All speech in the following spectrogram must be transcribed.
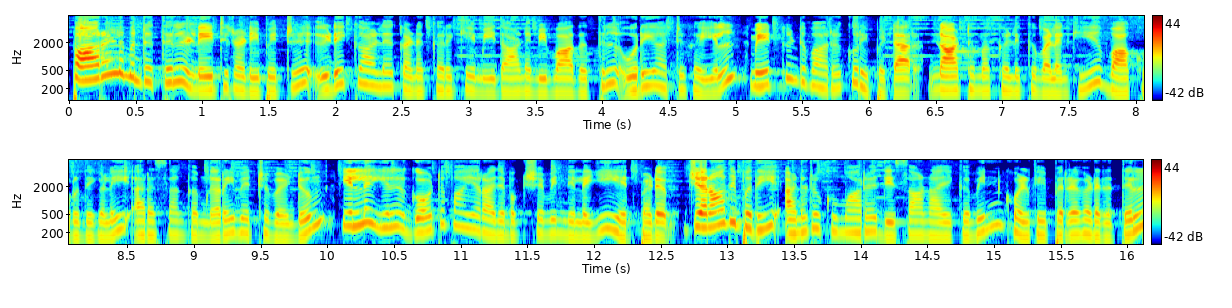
பாராளுமன்றத்தில் நேற்று நடைபெற்ற இடைக்கால கணக்கறிக்கை மீதான விவாதத்தில் உரையாற்றுகையில் மேற்கண்டவாறு குறிப்பிட்டார். நாட்டு மக்களுக்கு வழங்கிய வாக்குறுதிகளை அரசாங்கம் நிறைவேற்ற வேண்டும். இல்லையில் கோட்டபாய ராஜபக்சவின் நிலையே ஏற்படும். ஜனாதிபதி அனுருகுமார திசாநாயக்கவின் கொள்கை பிரகடனத்தில்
